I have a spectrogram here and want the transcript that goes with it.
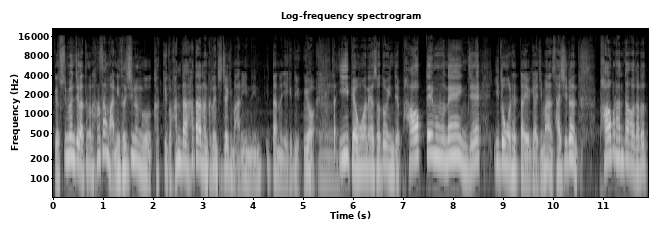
그러니까 수면제 같은 건 항상 많이 드시는 것 같기도 한다 하다는 그런 지적이 많이 있, 다는 얘기도 있고요. 음. 자, 이 병원에서도 이제 파업 때문에 이제 이동을 했다 얘기하지만 사실은 파업을 한다고 하더라도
